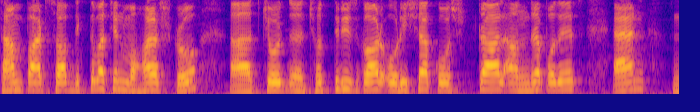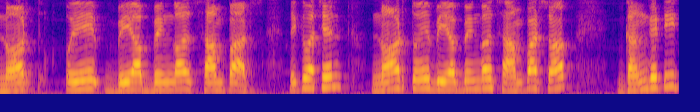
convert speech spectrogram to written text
some parts of দেখতে পাচ্ছেন Maharashtra ah, Chhattisgarh Odisha coastal Andhra Pradesh and north way bay of Bengal some parts দেখতে পাচ্ছেন north way bay of Bengal some parts of gangetic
